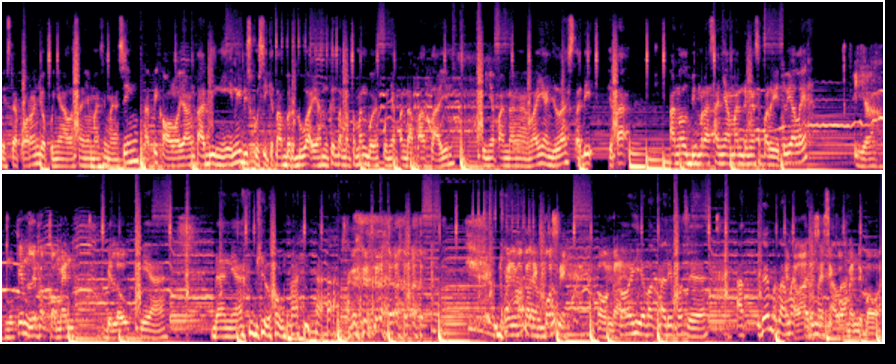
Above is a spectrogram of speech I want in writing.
ya setiap orang juga punya alasannya masing-masing. Tapi kalau yang tadi nih ini diskusi kita berdua ya mungkin teman-teman boleh punya pendapat lain punya pandangan lain. Yang jelas tadi kita akan lebih merasa nyaman dengan seperti itu ya Leh iya mungkin leave a comment below Iya. Dan yang below mana? bukannya bakal di post nih oh enggak Oh iya bakal di post ya. At- itu yang pertama kalau tadi masalah komen di bawah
